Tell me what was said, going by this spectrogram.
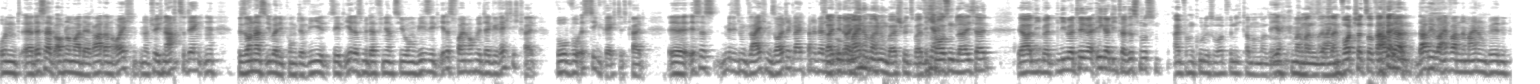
Und äh, deshalb auch nochmal der Rat an euch, natürlich nachzudenken, besonders über die Punkte. Wie seht ihr das mit der Finanzierung? Wie seht ihr das vor allem auch mit der Gerechtigkeit? Wo, wo ist die Gerechtigkeit? Äh, ist es mit diesem gleichen, sollte gleich behandelt werden? Seid ihr ich- meiner Meinung beispielsweise? Ja. Chancengleichheit. Ja, lieber, libertärer Egalitarismus. Einfach ein cooles Wort, finde ich, kann man mal so. Ja, kann man mal so sagen. Seinem Wortschatz auch darüber, rein. darüber einfach eine Meinung bilden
